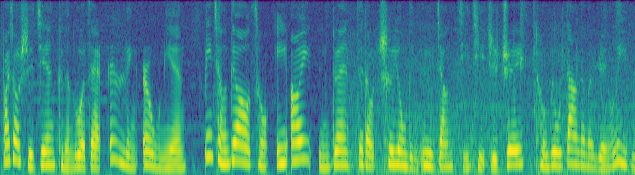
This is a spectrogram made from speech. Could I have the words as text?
发酵时间可能落在二零二五年，并强调从 AI 云端再到车用领域将急起直追，投入大量的人力与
